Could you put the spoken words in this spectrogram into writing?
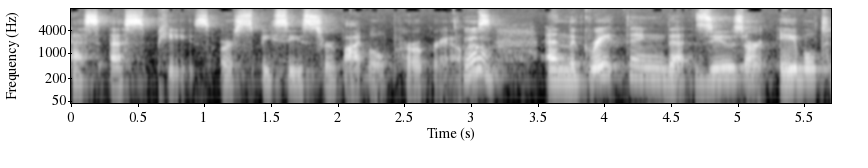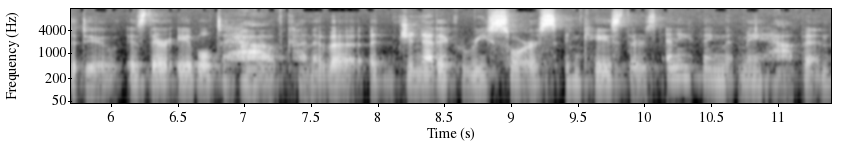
SSPs or species survival programs. Oh. And the great thing that zoos are able to do is they're able to have kind of a, a, genetic resource in case there's anything that may happen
